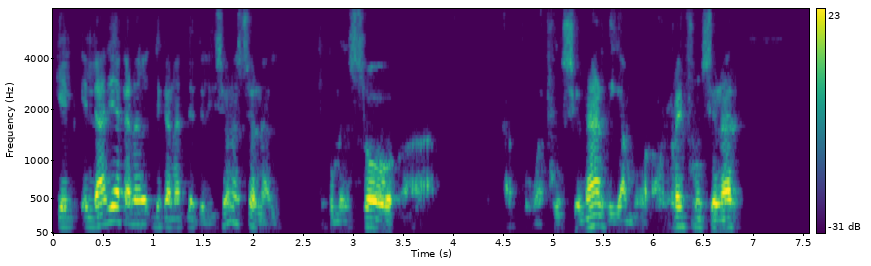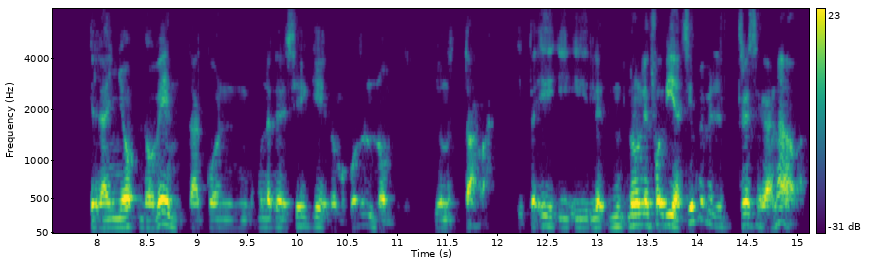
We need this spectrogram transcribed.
que el, área canal, de, canal, de televisión nacional, que comenzó a, a, funcionar, digamos, a refuncionar el año 90 con una teleserie que no me acuerdo el nombre, yo no estaba. Y, no le fue bien, siempre el 13 ganaba.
